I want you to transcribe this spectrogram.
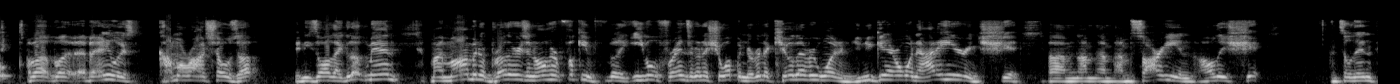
yeah. But, but but anyways, Kamran shows up and he's all like, "Look, man, my mom and her brothers and all her fucking like, evil friends are gonna show up and they're gonna kill everyone and you need to get everyone out of here and shit. Um, I'm, I'm I'm sorry and all this shit." And so then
